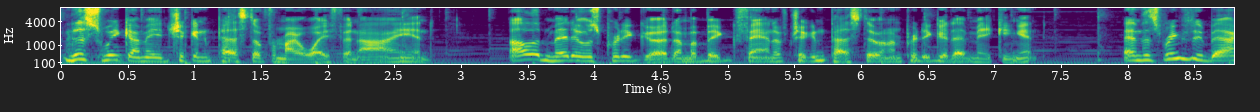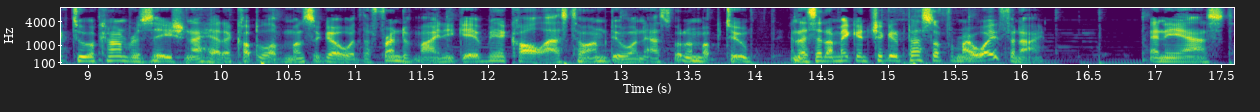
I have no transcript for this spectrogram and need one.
this week I made chicken pesto for my wife and I, and I'll admit it was pretty good. I'm a big fan of chicken pesto and I'm pretty good at making it. And this brings me back to a conversation I had a couple of months ago with a friend of mine. He gave me a call, asked how I'm doing, asked what I'm up to, and I said I'm making chicken pesto for my wife and I. And he asked,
